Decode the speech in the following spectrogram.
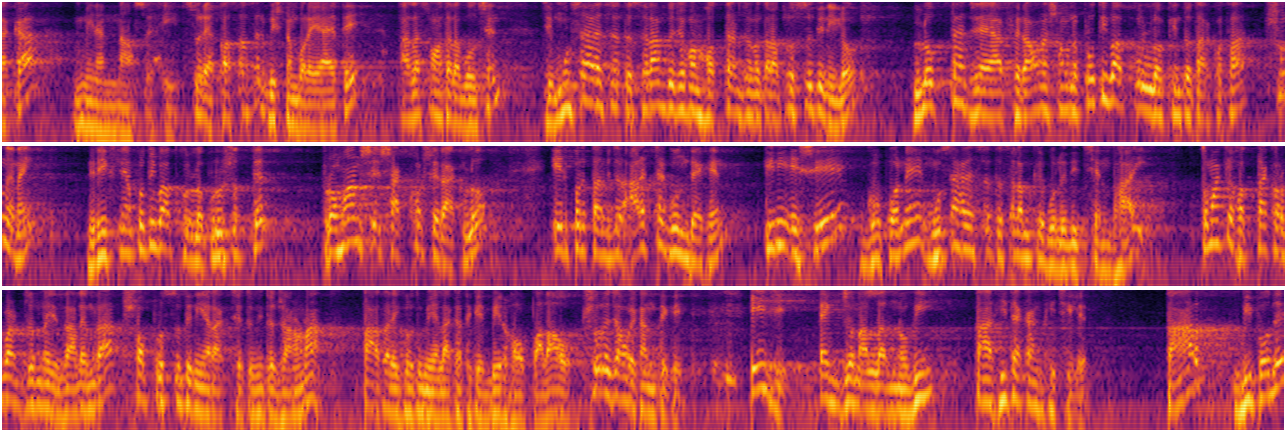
লাকা মিনান সূরা কাসাসের 20 নম্বর আয়াতে আল্লাহ সুবহানাহু বলছেন যে আলাইহিস সালামকে যখন হত্যার জন্য তারা প্রস্তুতি নিল, লোকটা ফেরাউনের সামনে প্রতিবাদ করল, কিন্তু তার কথা শুনে নাই। রিক্স নিয়ে প্রতিবাদ করল, পুরুষত্বের প্রমাণ সে সাক্ষ্য সে রাখল। তার আরেকটা গুণ দেখেন, তিনি এসে গোপনে মুসা আলাহিসাল্লামকে বলে দিচ্ছেন, ভাই, তোমাকে হত্যা করবার জন্য এই জালেমরা সব প্রস্তুতি নিয়ে রাখছে, তুমি তো জানো না, তাড়াতাড়ি করে তুমি এলাকা থেকে বের হও, পালাও, সরে যাও এখান থেকে। এই যে, একজন আল্লাহর নবী, তার হিতাকাঙ্ক্ষী ছিলেন। তার বিপদে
